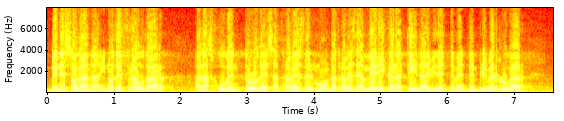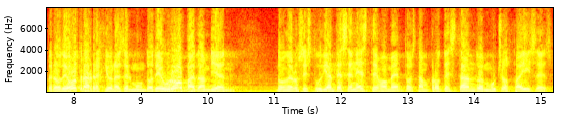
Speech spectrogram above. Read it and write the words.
venezolana y no defraudar a las juventudes a través del mundo, a través de América Latina, evidentemente en primer lugar, pero de otras regiones del mundo, de Europa también, donde los estudiantes en este momento están protestando en muchos países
